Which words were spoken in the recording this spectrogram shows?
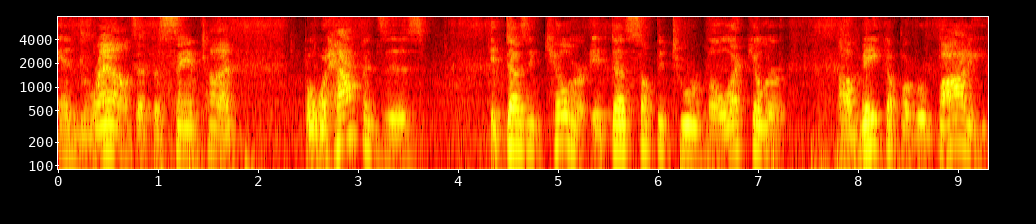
and drowns at the same time. But what happens is, it doesn't kill her. It does something to her molecular uh, makeup of her body,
